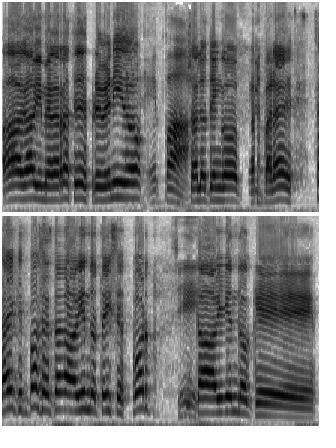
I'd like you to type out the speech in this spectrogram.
Ah, Gaby, me agarraste desprevenido. Epa. Ya lo tengo para. ¿Sabes qué pasa? Estaba viendo Teis Sport y estaba viendo que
